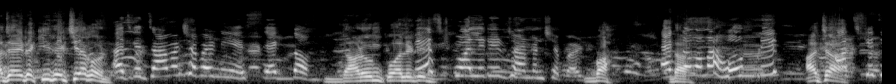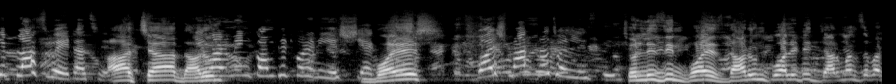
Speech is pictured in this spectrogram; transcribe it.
আচ্ছা এটা কি দেখছি এখন? আজকে জার্মান শেপার্ড নিয়ে এসেছি একদম। দারুণ কোয়ালিটি বেস্ট কোয়ালিটির জার্মান শেপার্ড বাহ একদম আমার হোম ব্রিড আচ্ছা। 5 কেজি প্লাস ওয়েট আছে। আচ্ছা কমপ্লিট করে নিয়ে এসেছি বয়স? বয়স মাত্র 40 দিন। চল্লিশ দিন বয়স। কোয়ালিটির জার্মান সেপার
